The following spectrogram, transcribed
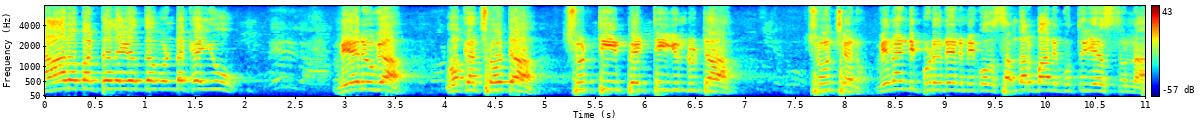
నారబట్టల యొద్ద ఉండకయు. వేరుగా ఒక చోట చుట్టి పెట్టి ఉండుట చూచను. వినండి ఇప్పుడు నేను మీకు ఒక సందర్భాన్ని గుర్తు చేస్తున్నా.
